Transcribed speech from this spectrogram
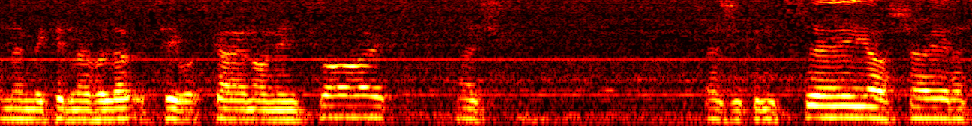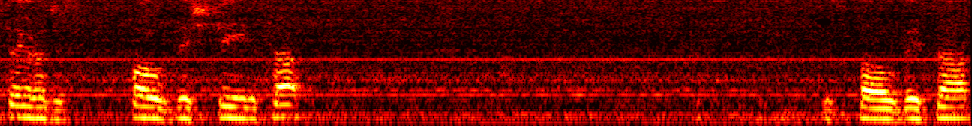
and then we can have a look and see what's going on inside. As, as you can see, I'll show you in a second, I'll just fold this sheet up. Just fold this up,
